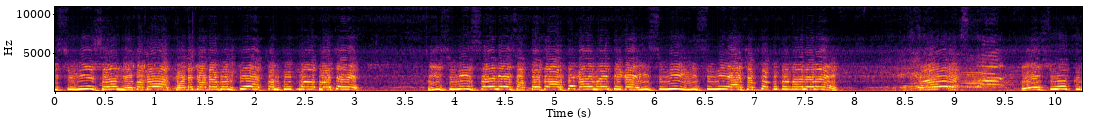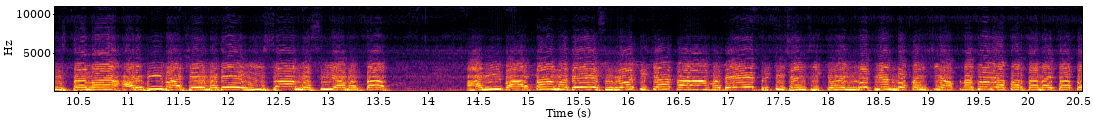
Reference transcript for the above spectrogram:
इसवी सन हे बघा छोट्या छोट्या गोष्टी आहेत पण खूप महत्त्वाच्या आहेत. इसवी सन या शब्दाचा अर्थ काय माहिती का? इसवी इसवी हा शब्द कुठून आलेला आहे? तर येशू ख्रिस्ताला अरबी भाषेमध्ये ईसा मसीहा म्हणतात. आणि भारतामध्ये सुरुवातीच्या काळामध्ये ब्रिटिशांशी किंवा युरोपियन लोकांशी आपला जो व्यापार चालायचा तो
